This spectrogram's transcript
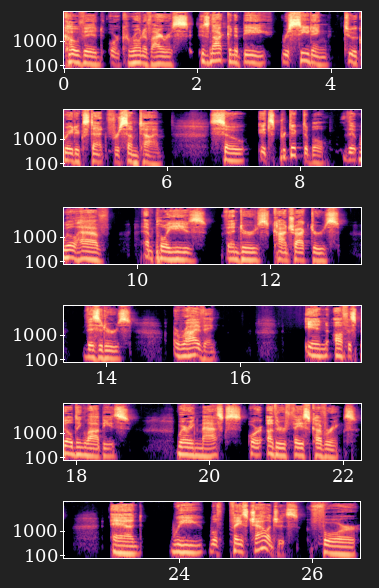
COVID or coronavirus is not going to be receding to a great extent for some time. So, it's predictable that we'll have employees vendors, contractors, visitors arriving in office building lobbies wearing masks or other face coverings. And we will face challenges for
